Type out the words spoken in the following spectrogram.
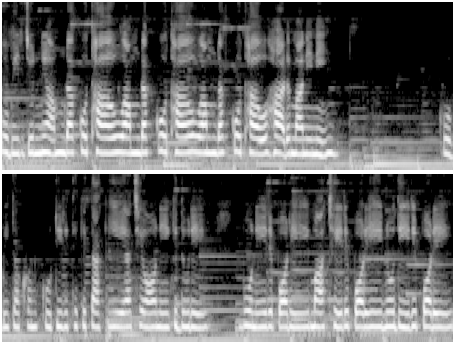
কবির জন্যে আমরা কোথাও আমরা কোথাও আমরা কোথাও হার মানিনি। কবি তখন কুটির থেকে তাকিয়ে আছে অনেক দূরে, বনের পরে, মাঠের পরে, নদীর পরে,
